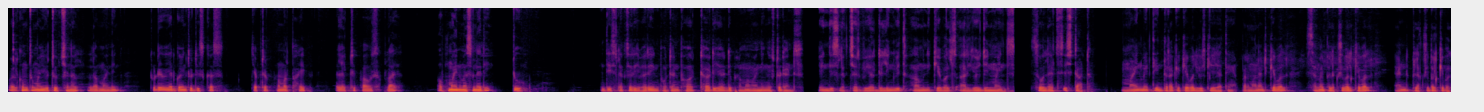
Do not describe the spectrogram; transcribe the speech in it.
Welcome to my YouTube channel Love Mining. Today we are going to discuss chapter number 5 Electric Power Supply of Mine Machinery 2. This lecture is very important for third year diploma mining students. In this lecture we are dealing with how many cables are used in mines. So let's start. Mine में तीन तरह के केबल यूज़ किए जाते हैं, permanent cable semi flexible cable, and flexible cable.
